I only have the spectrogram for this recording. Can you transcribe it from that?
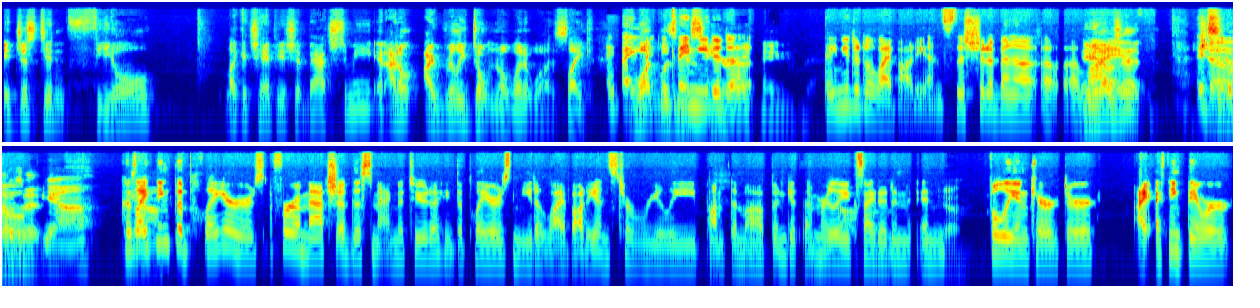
it just didn't feel like a championship match to me, and I don't, I really don't know what it was. Like I, I what think was they missing needed or a anything. they needed a live audience. This should have been a, a, a Maybe live that was it. it show. should That was it. Yeah. Because I think the players for a match of this magnitude, I think the players need a live audience to really pump them up and get them really Yeah. excited and, and Yeah. fully in character. I, I think they were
